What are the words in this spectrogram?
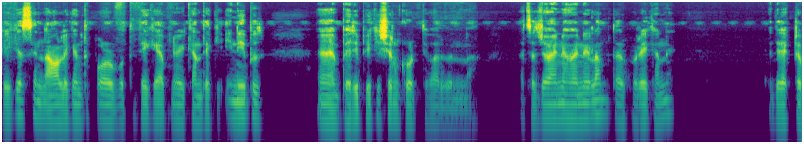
ঠিক আছে? না হলে কিন্তু পরবর্তী থেকে আপনি ওইখান থেকে ইনিবল ভেরিফিকেশন করতে পারবেন না। আচ্ছা জয়েনে হয়ে নিলাম। তারপরে এখানে এদের একটা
